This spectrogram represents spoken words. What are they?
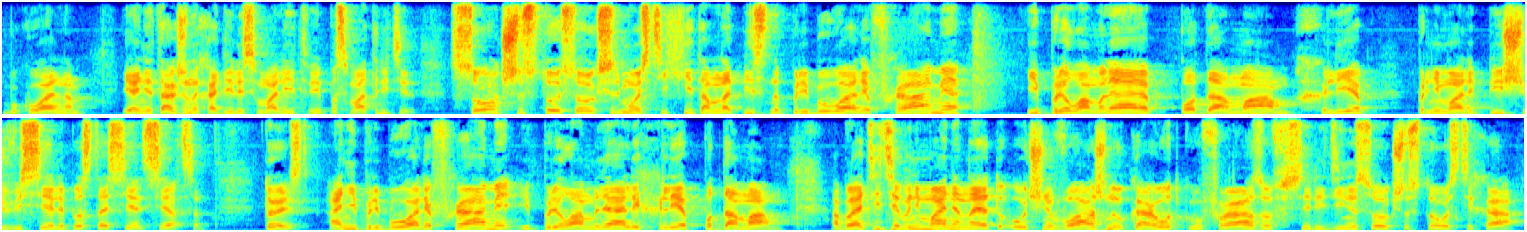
буквально. И они также находились в молитве. И посмотрите, 46-47 стихи, там написано, «пребывали в храме и, преломляя по домам хлеб, принимали пищу, веселье просто сердцем». То есть они пребывали в храме и преломляли хлеб по домам. Обратите внимание на эту очень важную короткую фразу в середине 46 стиха.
